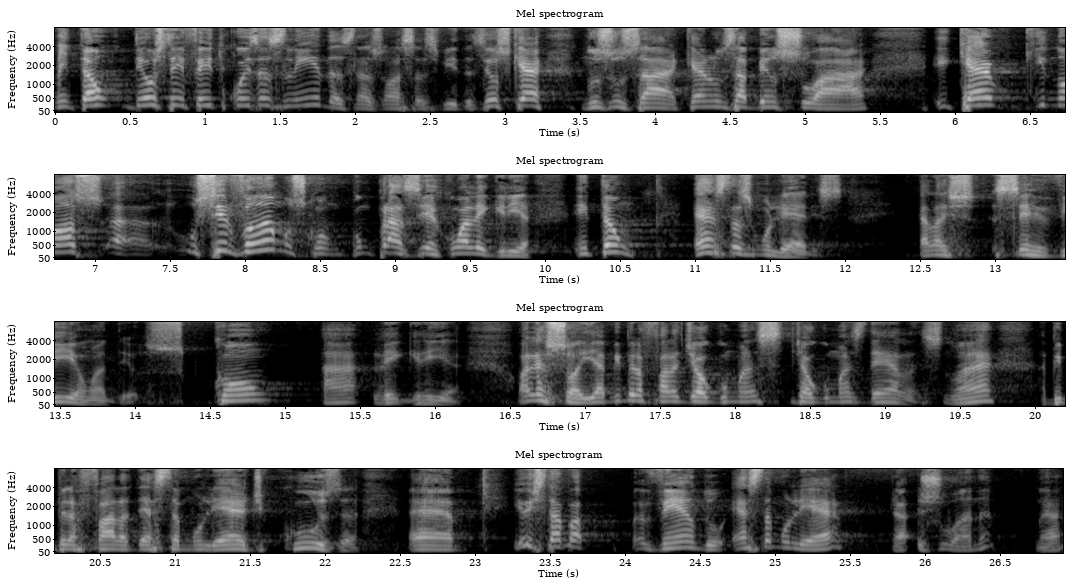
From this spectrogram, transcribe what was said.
Então, Deus tem feito coisas lindas nas nossas vidas. Deus quer nos usar, quer nos abençoar e quer que nós uh, o sirvamos com, com prazer, com alegria. Então, estas mulheres, elas serviam a Deus com alegria. Olha só, e a Bíblia fala de algumas, de algumas delas, não é? A Bíblia fala desta mulher de Cusa. É, eu estava vendo esta mulher, Joana, né?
